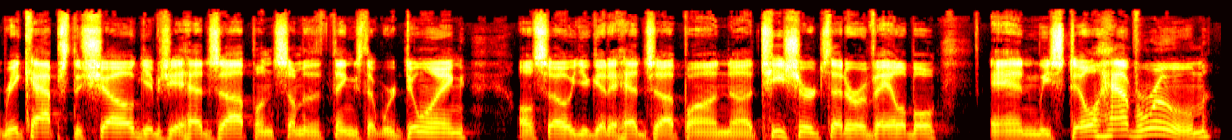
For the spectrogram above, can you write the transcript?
Recaps the show, gives you a heads up on some of the things that we're doing. Also, you get a heads up on uh, t shirts that are available. And we still have room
